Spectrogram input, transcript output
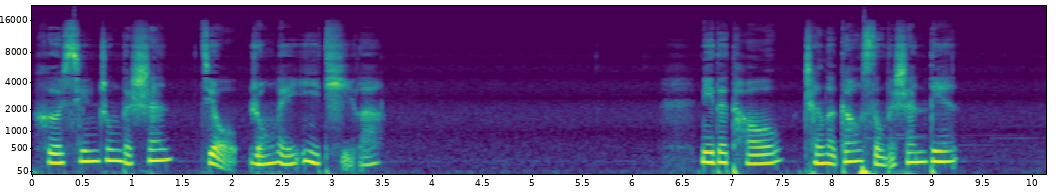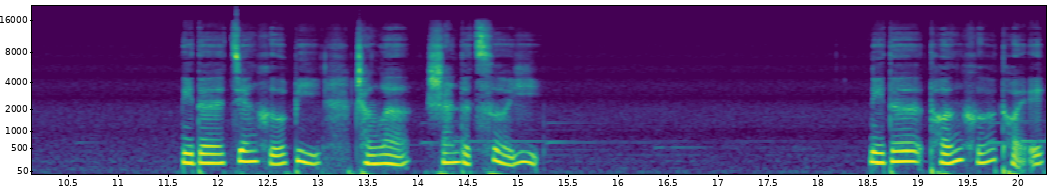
和心中的山就融为一体了。你的头成了高耸的山巅，你的肩和臂成了山的侧翼。你的臀和腿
